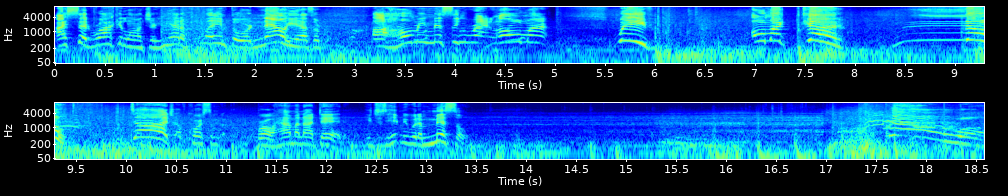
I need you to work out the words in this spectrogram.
I said rocket launcher. He had a flamethrower. Now he has a a homing missing rat. Oh my. Weave. Oh my god. No. Dodge. Of course I'm. Bro, how am I not dead? He just hit me with a missile. Bro.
